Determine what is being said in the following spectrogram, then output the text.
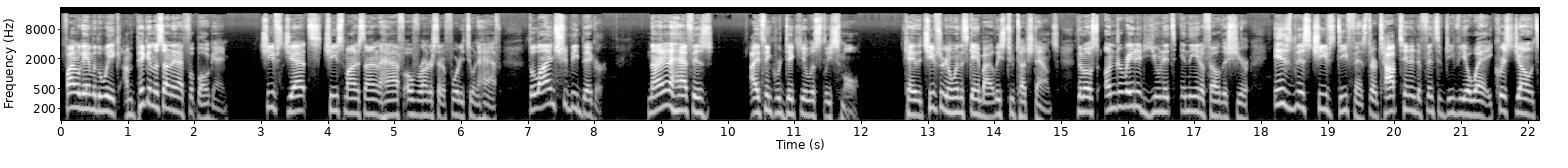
Final game of the week. I'm picking the Sunday night football game. Chiefs Jets. Chiefs minus nine and a half. Over under set at 42 and a half. The line should be bigger. Nine and a half is, I think, ridiculously small. Okay, the Chiefs are going to win this game by at least two touchdowns. The most underrated unit in the NFL this year is this Chiefs defense. They're top 10 in defensive DVOA. Chris Jones,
